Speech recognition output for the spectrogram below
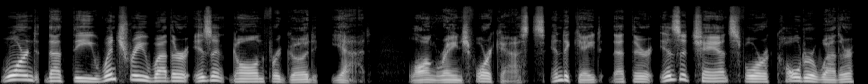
warned that the wintry weather isn't gone for good yet. Long range forecasts indicate that there is a chance for colder weather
